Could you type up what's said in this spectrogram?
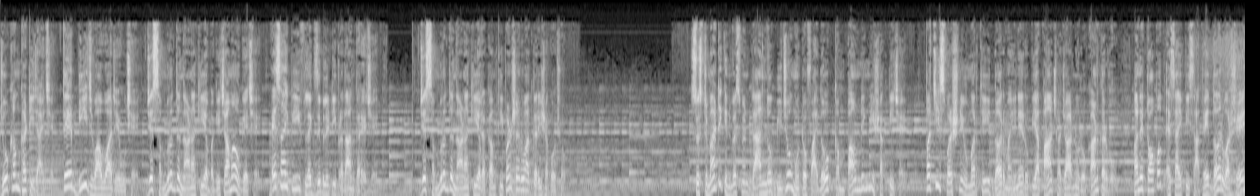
જોખમ ઘટી જાય છે. તે બીજ વાવવા જેવું છે, જે સમૃદ્ધ નાણાકીય બગીચામાં ઉગે છે. એસઆઈપી ફ્લેક્સિબિલિટી પ્રદાન કરે છે. જે સમૃદ્ધ નાણાકીય રકમથી પણ શરૂઆત કરી શકો છો. સિસ્ટમેટિક ઇન્વેસ્ટમેન્ટ પ્લાનનો બીજો મોટો ફાયદો કમ્પાઉન્ડિંગની શક્તિ છે. પચીસ વર્ષની ઉંમરથી દર મહિને રૂપિયા પાંચ હજારનું રોકાણ કરવું અને ટોપઅપ એસઆઈપી સાથે દર વર્ષે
